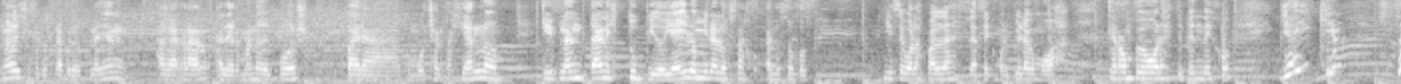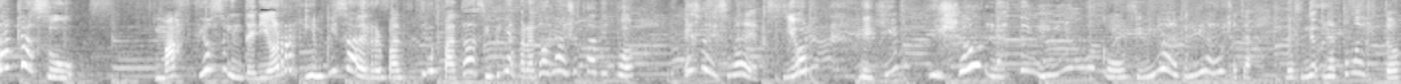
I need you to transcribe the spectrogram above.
no lo dice secuestrar, pero planean agarrar al hermano de Porsche para como chantajearlo. Qué plan tan estúpido. Y ahí lo mira a los, a los ojos. Y ese guardaespaldas se hace como el piola, como, ah, que rompe bolas este pendejo. Y ahí Kim saca su mafioso interior y empieza a repartir patadas y piñas para todos lados. Yo estaba tipo, es una escena de acción de Kim y yo la estoy viviendo como si mi vida dependiera de ella. O sea, defendió. Y a todo esto,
